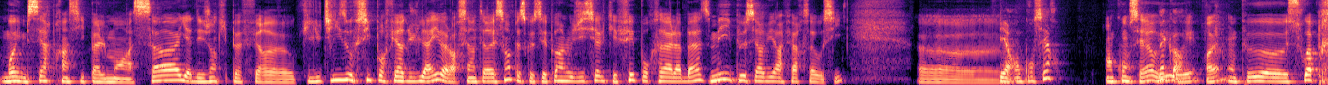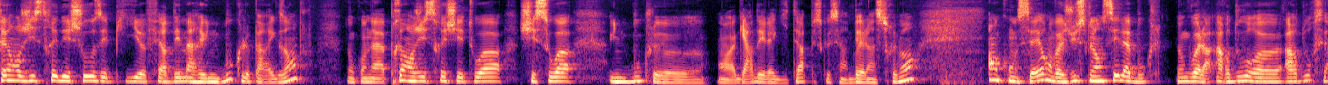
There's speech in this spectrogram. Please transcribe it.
moi, il me sert principalement à ça. Il y a des gens qui peuvent faire, euh, qui l'utilisent aussi pour faire du live. Alors c'est intéressant parce que c'est pas un logiciel qui est fait pour ça à la base, mais il peut servir à faire ça aussi. Euh... Et en concert? en concert, oui. oui. on peut euh, soit préenregistrer des choses et puis euh, faire démarrer une boucle, par exemple. Donc on a préenregistré chez toi, chez soi, une boucle. Euh, on va garder la guitare parce que c'est un bel instrument. En concert, on va juste lancer la boucle. Donc voilà, Ardour, euh, Ardour c'est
